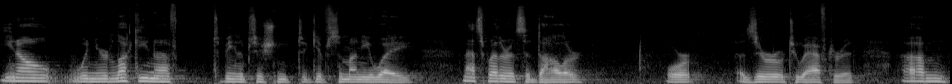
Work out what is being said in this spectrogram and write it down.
you know, when you're lucky enough to be in a position to give some money away, and that's whether it's a dollar or a zero or two after it. Um,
